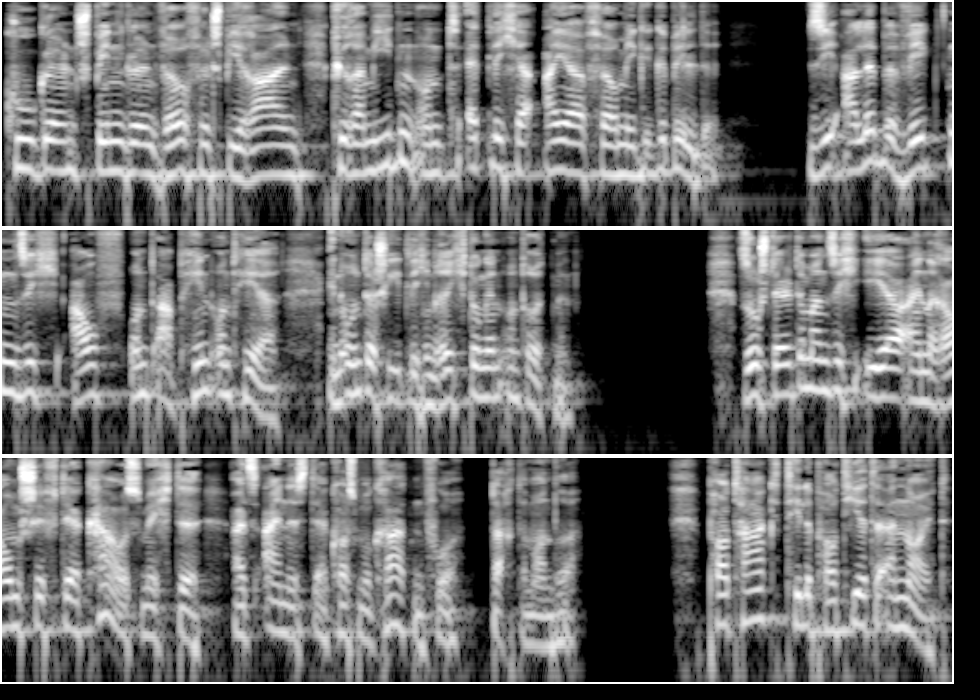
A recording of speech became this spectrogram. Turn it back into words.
Kugeln, Spindeln, Würfel, Spiralen, Pyramiden und etliche eierförmige Gebilde. Sie alle bewegten sich auf und ab, hin und her, in unterschiedlichen Richtungen und Rhythmen. So stellte man sich eher ein Raumschiff der Chaosmächte als eines der Kosmokraten vor, dachte Mondra. Portag teleportierte erneut,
